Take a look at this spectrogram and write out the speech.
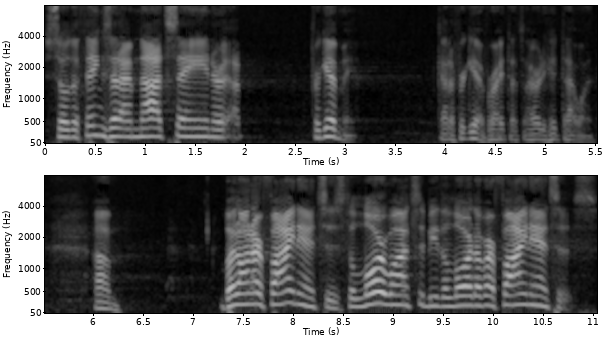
So the things that I'm not saying are, uh, forgive me. Got to forgive, right? That's I already hit that one. Um, but on our finances, the Lord wants to be the Lord of our finances.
